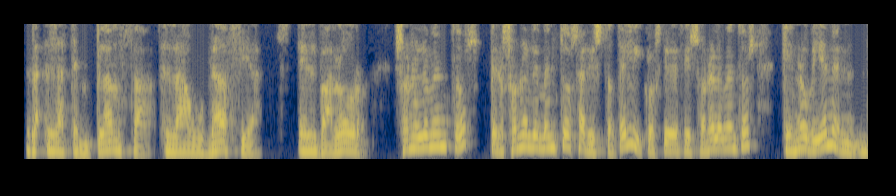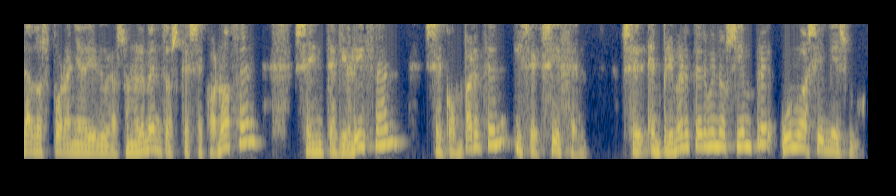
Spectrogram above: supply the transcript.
la, la templanza, la audacia, el valor, son elementos, pero son elementos aristotélicos, quiere decir, son elementos que no vienen dados por añadidura, son elementos que se conocen, se interiorizan, se comparten y se exigen. en primer término, siempre uno a sí mismo.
